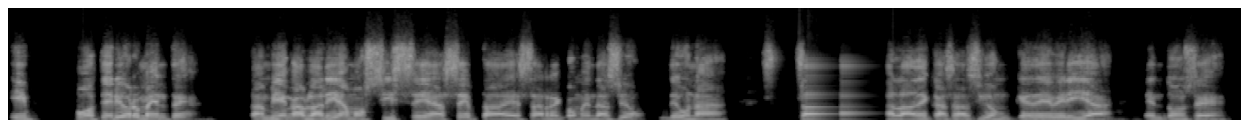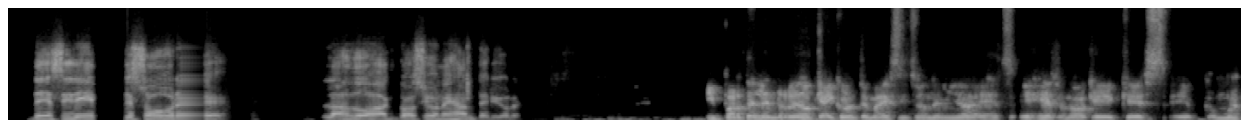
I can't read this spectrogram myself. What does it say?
y posteriormente también hablaríamos si se acepta esa recomendación de una sala de casación que debería entonces decidir sobre las dos actuaciones anteriores. Y parte del enredo que hay con el tema de extinción de dominio es, es eso, ¿no? Que, que es, eh, como es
